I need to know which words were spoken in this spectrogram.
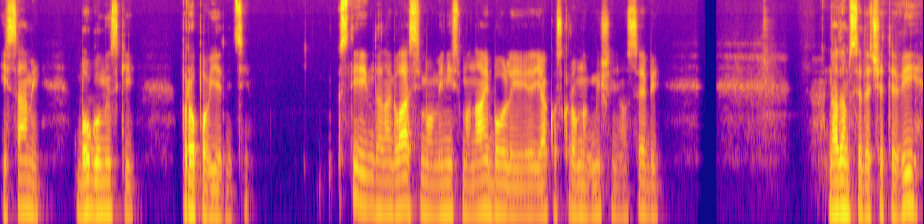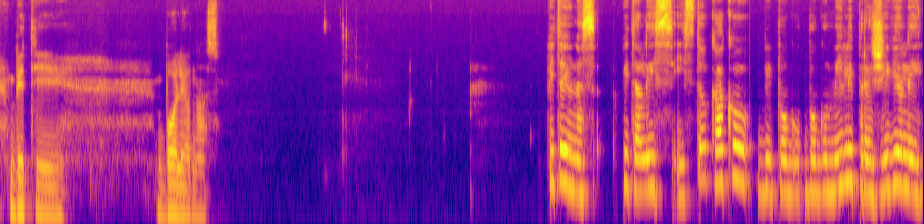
i sami bogumilski propovjednici. S tim da naglasimo, mi nismo najbolji, jako skromnog mišljenja o sebi. Nadam se da ćete vi biti bolji od nas. Pitaju nas, pita Lis isto, kako bi bogumili preživjeli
